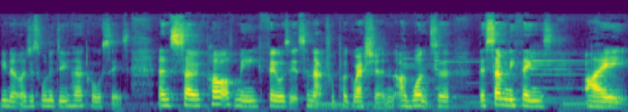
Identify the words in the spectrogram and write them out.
you know, I just want to do her courses. And so part of me feels it's a natural progression. I want to, there's so many things I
